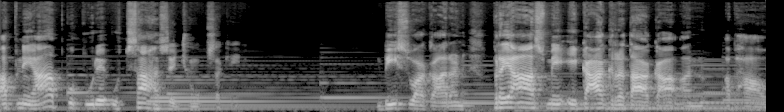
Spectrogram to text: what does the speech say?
अपने आप को पूरे उत्साह से झोंक सकें। बीसवा कारण, प्रयास में एकाग्रता का अभाव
